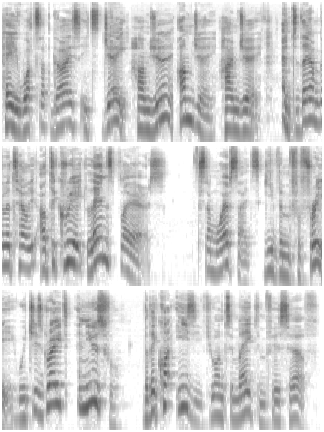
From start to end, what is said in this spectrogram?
Hey, what's up guys? It's Jay. I'm Jay. I'm Jay. I'm Jay. And today I'm gonna tell you how to create lens flares. Some websites give them for free, which is great and useful, but they're quite easy if you want to make them for yourself.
